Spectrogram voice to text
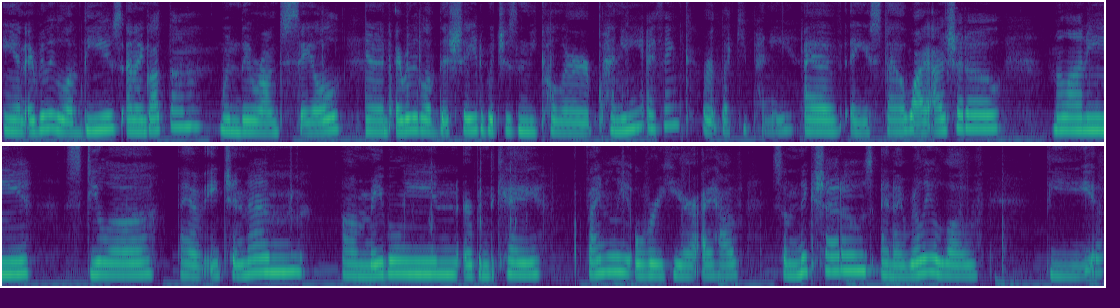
and I really love these and I got them when they were on sale and I really love this shade which is in the color Penny I think or Lucky Penny. I have a Style Y eyeshadow, Milani, Stila, I have H&M, um, Maybelline, Urban Decay. Finally, over here, I have some NYX shadows, and I really love the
